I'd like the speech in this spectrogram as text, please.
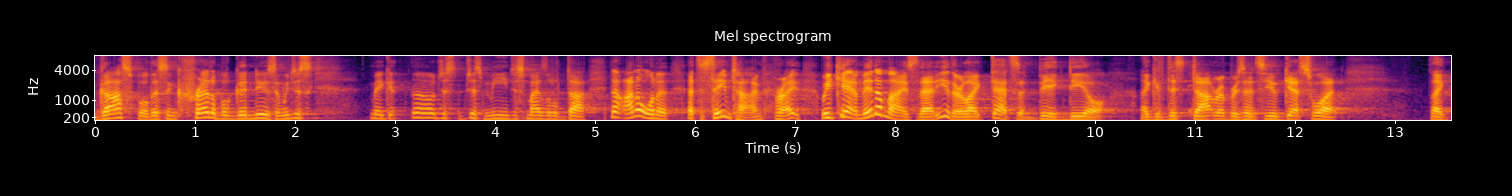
gospel, this incredible good news, and we just make it, oh, just, just me, just my little dot. Now, I don't want to, at the same time, right? We can't minimize that either. Like, that's a big deal. Like, if this dot represents you, guess what? Like,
